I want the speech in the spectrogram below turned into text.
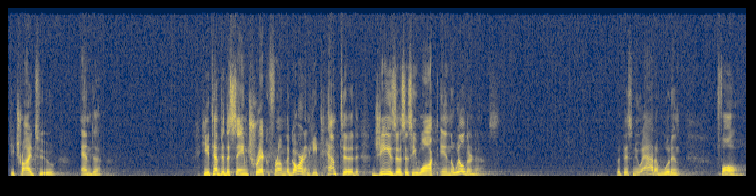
He tried to end it. He attempted the same trick from the garden. He tempted Jesus as he walked in the wilderness. But this new Adam wouldn't fall,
